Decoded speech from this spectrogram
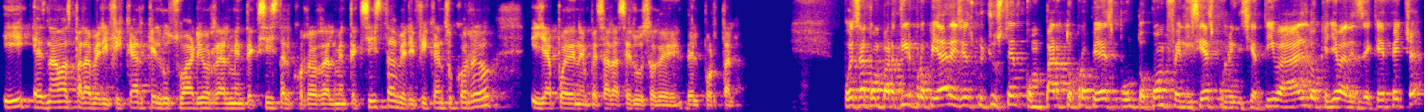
Y es nada más para verificar que el usuario realmente exista, el correo realmente exista. Verifican su correo y ya pueden empezar a hacer uso del portal. Pues a compartir propiedades, ya escuchó usted, compartopropiedades.com. Felicidades por la iniciativa, Aldo, que lleva desde qué fecha?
